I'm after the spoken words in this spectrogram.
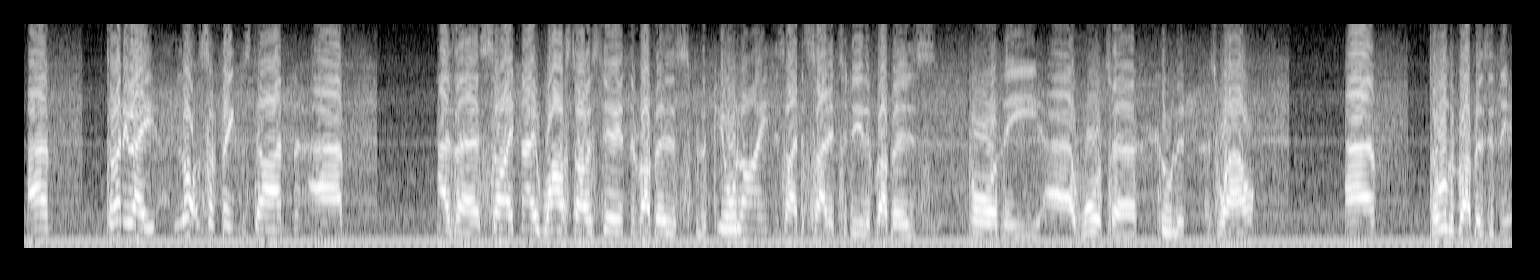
Um, so anyway, lots of things done. Um, as a side note, whilst I was doing the rubbers for the fuel lines, I decided to do the rubbers for the uh, water coolant as well. Um, so all the rubbers in the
